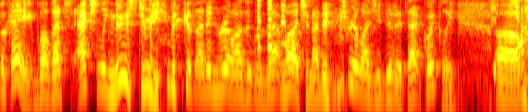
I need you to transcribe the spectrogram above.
okay, well that's actually news to me because I didn't realize it was that much and I didn't realize you did it that quickly. Um,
